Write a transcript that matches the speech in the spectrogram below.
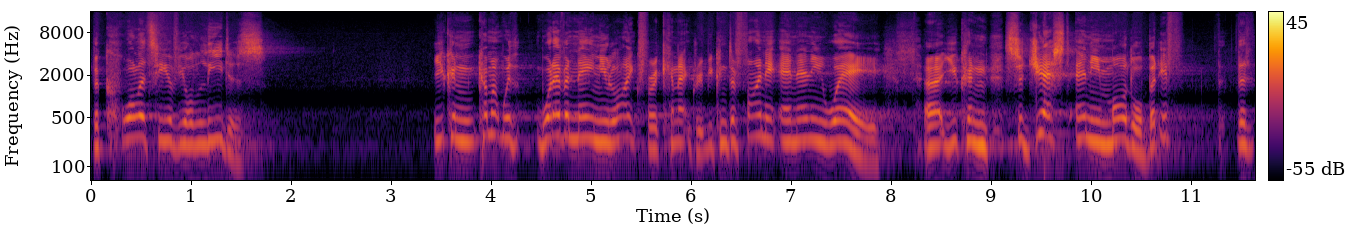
the quality of your leaders. You can come up with whatever name you like for a connect group. You can define it in any way. Uh, you can suggest any model, but if the,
